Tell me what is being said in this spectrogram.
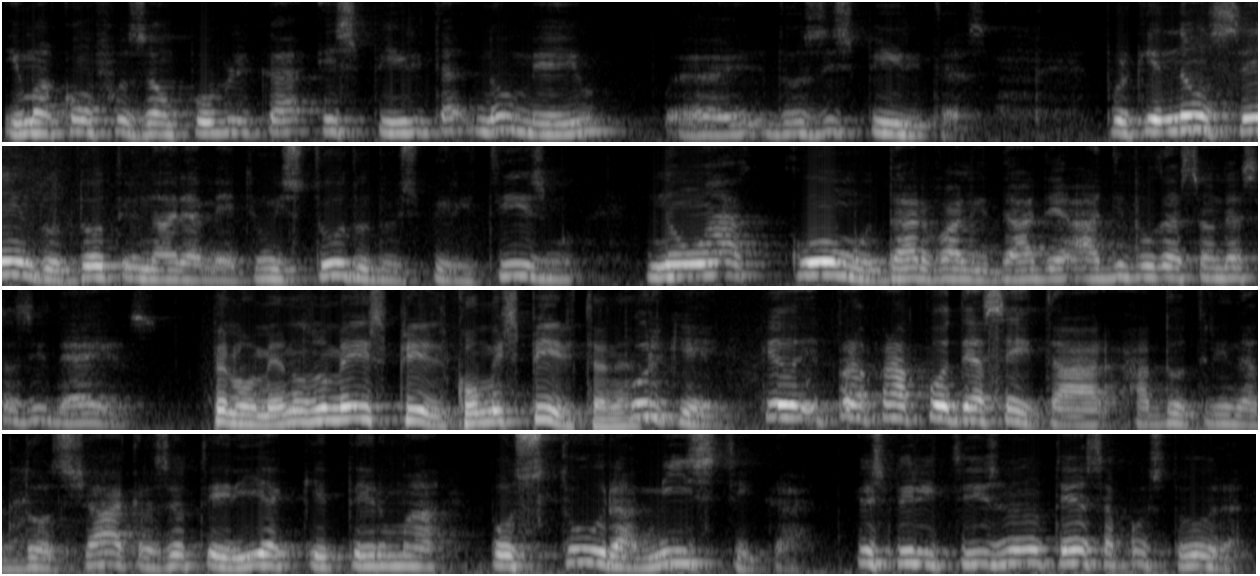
e uma confusão pública espírita no meio eh, dos espíritas. Porque, não sendo doutrinariamente um estudo do espiritismo, não há como dar validade à divulgação dessas ideias. Pelo menos no meio espírita, como espírita, né? Por quê? Porque para poder aceitar a doutrina dos chakras, eu teria que ter uma postura mística. E o espiritismo não tem essa postura.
